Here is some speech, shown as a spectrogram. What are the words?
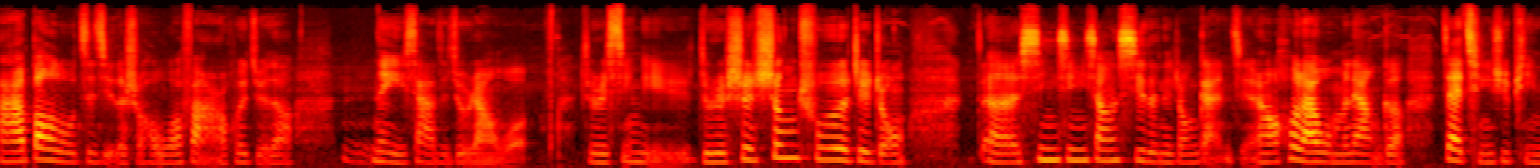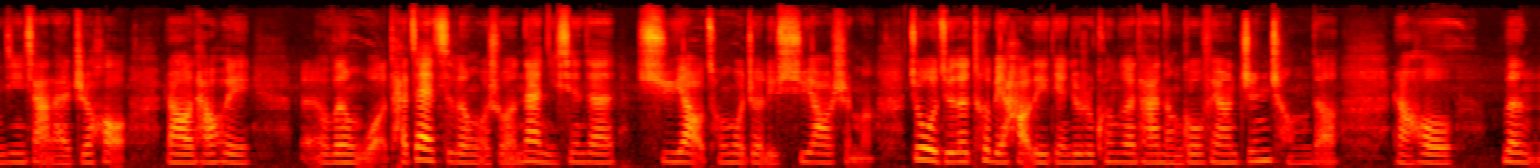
他暴露自己的时候，我反而会觉得那一下子就让我就是心里就是生生出了这种。呃，惺惺相惜的那种感觉。然后后来我们两个在情绪平静下来之后，然后他会呃问我，他再次问我说：“那你现在需要从我这里需要什么？”就我觉得特别好的一点就是坤哥他能够非常真诚的，然后问，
